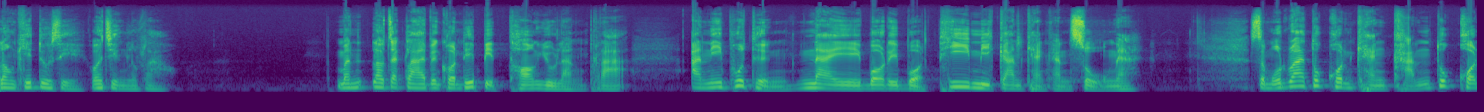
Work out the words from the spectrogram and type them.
ลองคิดดูสิว่าจริงหรือเปล่า มันเราจะกลายเป็นคนที่ปิดทองอยู่หลังพระ อันนี้พูดถึงในบริบทที่มีการแข่งขันสูงนะ สมมติว่าทุกคนแข่งขันทุกคน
